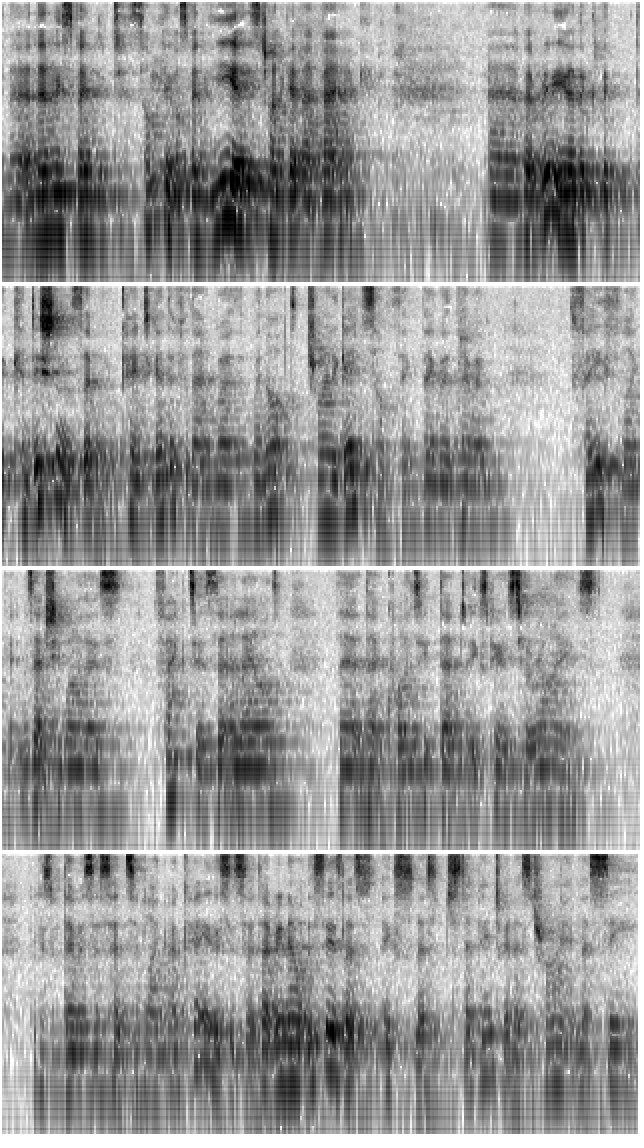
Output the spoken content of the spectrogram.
You know, and then we spend, some people spend years trying to get that back. Uh, but really, you know, the, the, the, conditions that came together for that were, were not trying to get something. They were, they were faith, like it was actually one of those factors that allowed the, that quality, that experience to arise. Because there was a sense of like, okay, this is, I don't really know what this is, let's, let's step into it, let's try it, let's see.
